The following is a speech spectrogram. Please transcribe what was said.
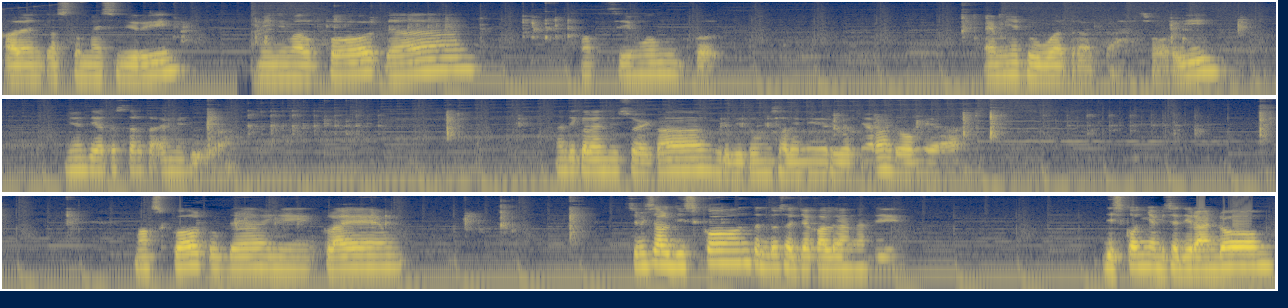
Kalian customize sendiri minimal gold dan maksimum gold M nya 2 ternyata. Sorry. Ini yang di atas ternyata M nya 2 nanti kalian sesuaikan begitu misalnya ini rewardnya random ya. Max gold udah ini klaim semisal diskon tentu saja kalian nanti diskonnya bisa di random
